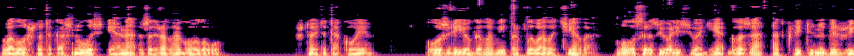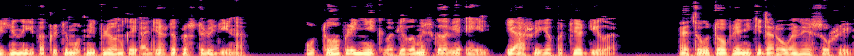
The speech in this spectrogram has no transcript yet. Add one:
Волос что-то коснулось, и она задрала голову. Что это такое? Возле ее головы проплывало тело. Волосы развивались в воде, глаза открыты, но безжизненные и покрыты мутной пленкой, одежда простолюдина. «Утопленник!» — вопила мысль в голове Эйль, и Аша ее подтвердила. «Это утопленники, дарованные сушей.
